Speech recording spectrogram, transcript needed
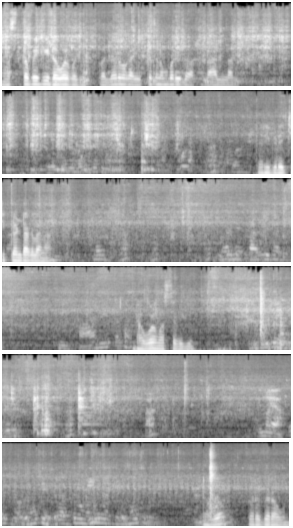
मस्तपैकी ढवळ पाहिजे कलर बघा एकच नंबर येलो लाल लाल. तर इकडे चिकन टाकला ना. ढवळ मस्तपैकी. ढवळ कर राहून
